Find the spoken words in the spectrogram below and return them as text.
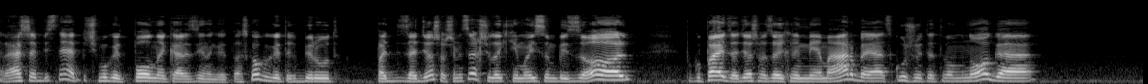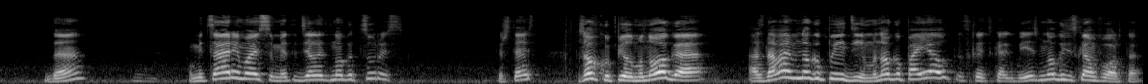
Раша объясняет, почему, говорит, полная корзина. Говорит, поскольку, говорит, их берут под- задешево, шамицах, шелохи моисам безоль, покупают задешево за их мемарбе, скушают этого много, да? У Мицари моисам это делает много цурис. Представляете? Поскольку купил много, а сдавай много поедим, много поел, так сказать, как бы есть много дискомфорта.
